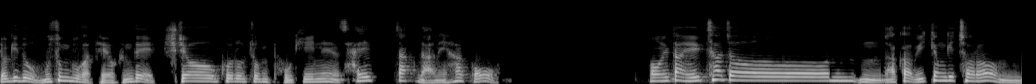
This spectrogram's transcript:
여기도 무승부 같아요. 근데 주력으로 좀 보기는 살짝 난해하고, 어, 일단 1차전, 음, 아까 윗경기처럼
